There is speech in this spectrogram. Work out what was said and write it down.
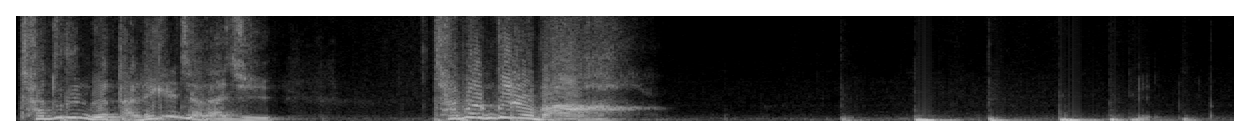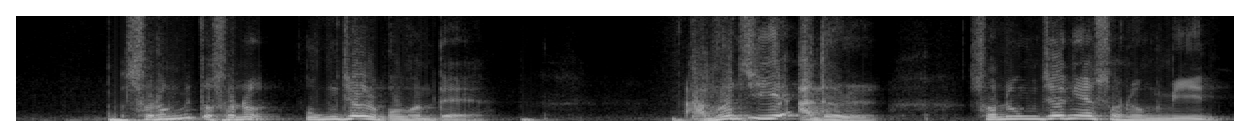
차두리는 왜 달리기를 잘하지? 차범근을 봐! 손흥민도 손웅정을 보면 돼. 아버지의 아들, 손웅정의 손흥민,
